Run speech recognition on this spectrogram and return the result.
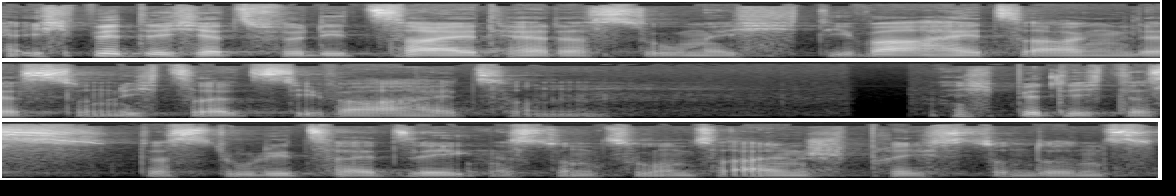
ich bitte dich jetzt für die Zeit, Herr, dass du mich die Wahrheit sagen lässt und nichts als die Wahrheit, sondern ich bitte dich, dass, dass du die Zeit segnest und zu uns allen sprichst und uns,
